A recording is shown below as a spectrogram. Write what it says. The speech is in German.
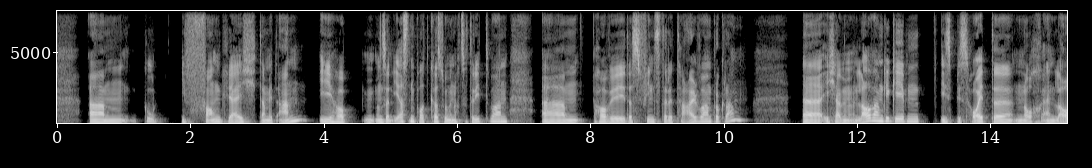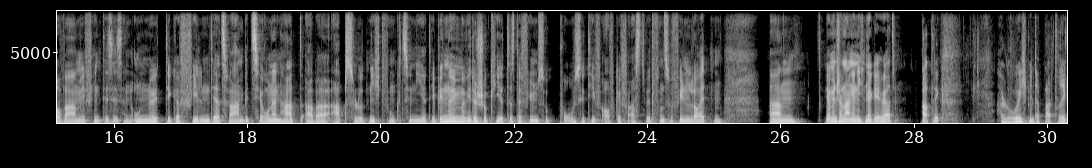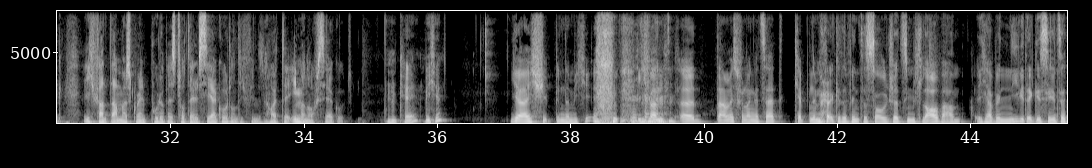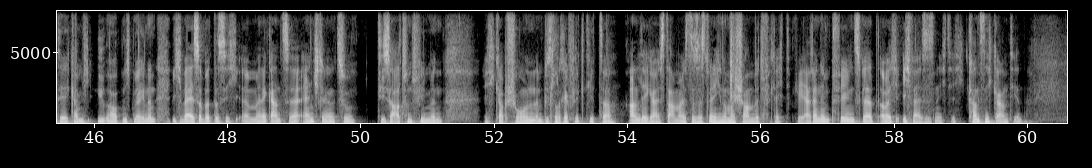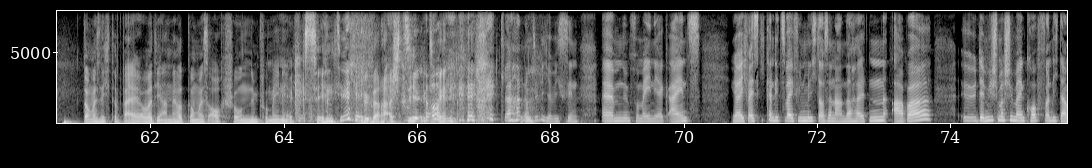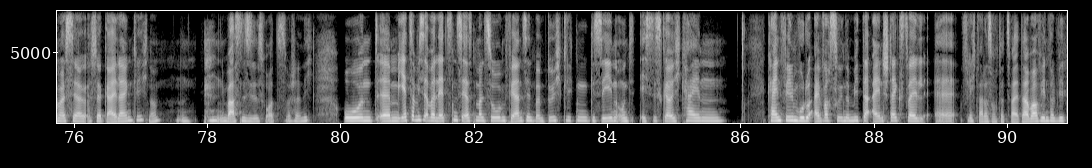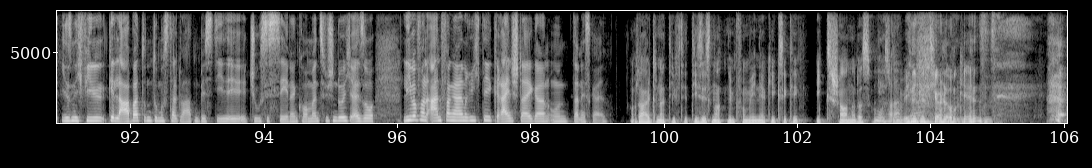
Ähm, gut, ich fange gleich damit an. Ich habe unseren ersten Podcast, wo wir noch zu dritt waren, ähm, habe ich das finstere Talwarm-Programm. Äh, ich habe ihm einen Lauwarm gegeben, ist bis heute noch ein Lauwarm. Ich finde, das ist ein unnötiger Film, der zwar Ambitionen hat, aber absolut nicht funktioniert. Ich bin nur immer wieder schockiert, dass der Film so positiv aufgefasst wird von so vielen Leuten. Ähm, wir haben ihn schon lange nicht mehr gehört. Patrick? Hallo, ich bin der Patrick. Ich fand damals Grand Budapest Hotel sehr gut und ich finde ihn heute immer noch sehr gut. Okay, Michi? Ja, ich bin der Michi. ich fand äh, damals vor langer Zeit Captain America The Winter Soldier ziemlich lauwarm. Ich habe ihn nie wieder gesehen seither. Ich kann mich überhaupt nicht mehr erinnern. Ich weiß aber, dass ich äh, meine ganze Einstellung zu dieser Art von Filmen, ich glaube schon ein bisschen reflektierter anlege als damals. Das heißt, wenn ich nochmal schauen würde, vielleicht wäre ein empfehlenswert, aber ich, ich weiß es nicht. Ich kann es nicht garantieren. Damals nicht dabei, aber die Anne hat damals auch schon Nymphomaniac gesehen. natürlich. Überrascht sie irgendwann. Klar, natürlich habe ich gesehen. Ähm, Nymphomaniac 1. Ja, ich weiß, ich kann die zwei Filme nicht auseinanderhalten, aber äh, der Mischmasch in meinem Kopf fand ich damals sehr, sehr geil eigentlich. Ne? Im wahrsten Sinne des Wortes wahrscheinlich. Und ähm, jetzt habe ich es aber letztens erstmal so im Fernsehen beim Durchklicken gesehen und es ist, glaube ich, kein, kein Film, wo du einfach so in der Mitte einsteigst, weil äh, vielleicht war das auch der zweite, aber auf jeden Fall wird irrsinnig viel gelabert und du musst halt warten, bis die juicy Szenen kommen zwischendurch. Also lieber von Anfang an richtig reinsteigern und dann ist geil. Oder alternativ die This is not Nymphomaniac XXX schauen oder so, ja, wo weniger ja. Dialog ist.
